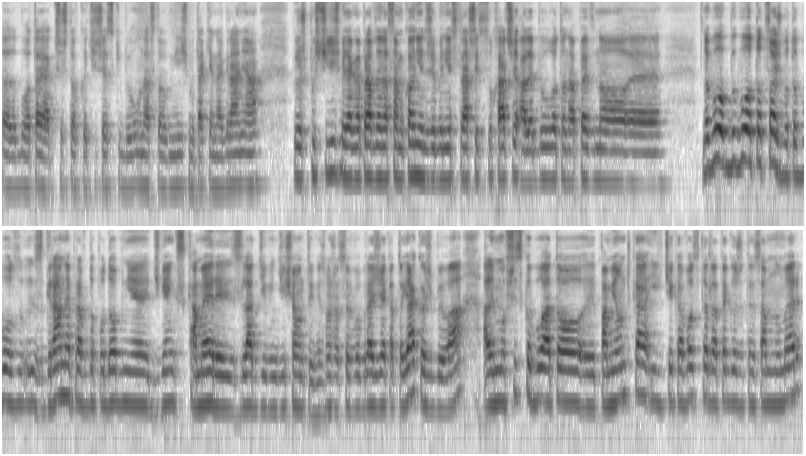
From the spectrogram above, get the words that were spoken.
To było tak, jak Krzysztof Kociszewski był u nas, to mieliśmy takie nagrania, już puściliśmy tak naprawdę na sam koniec, żeby nie straszyć słuchaczy, ale było to na pewno... E, no było, by było to coś, bo to było zgrane prawdopodobnie dźwięk z kamery z lat 90., więc można sobie wyobrazić, jaka to jakość była, ale mimo wszystko była to y, pamiątka i ciekawostka, dlatego że ten sam numer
